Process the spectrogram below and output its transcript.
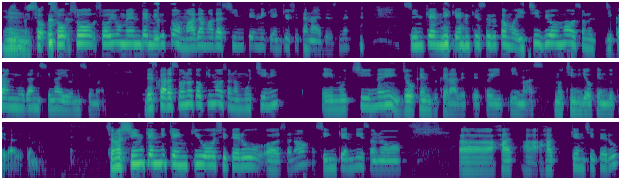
うん、そそ そそういう面で見ると、まだまだ真剣に研究してないですね。真剣に研究すると、もう1秒もその時間無駄にしないようにします。ですから、その時もその無知に、えー、無知に条件付けられてと言います。無知に条件付けられてます。その真剣に研究をしている、その真剣にそのあ発見している、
